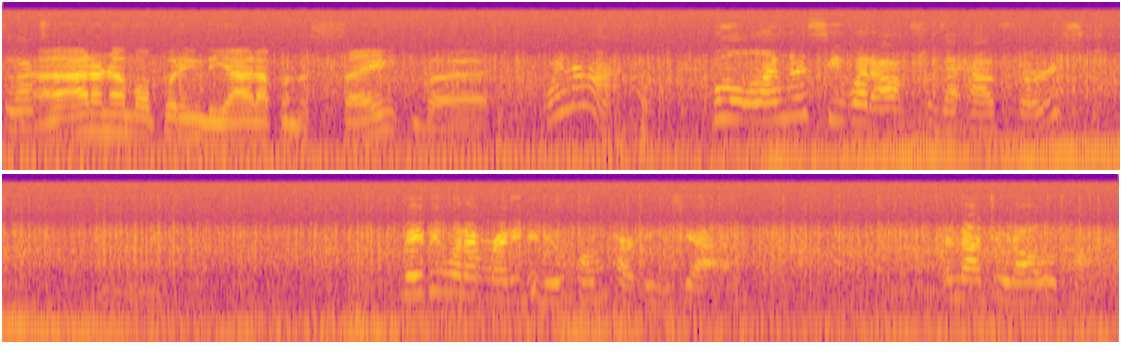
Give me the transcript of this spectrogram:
So that's I I don't know about putting the ad up on the site, but why not? Well, I'm gonna see what options I have first. Maybe when I'm ready to do home parties, yeah, and not do it all the time.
